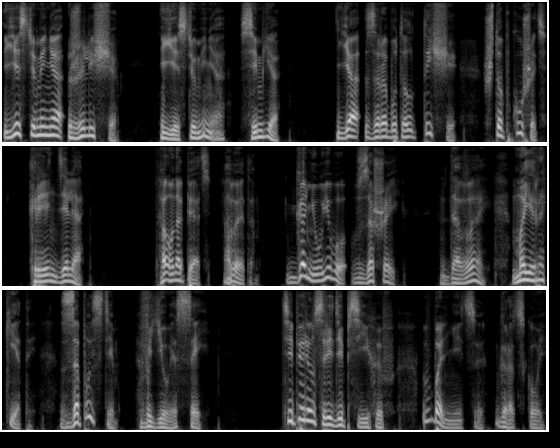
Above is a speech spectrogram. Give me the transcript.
Есть у меня жилище, есть у меня семья. Я заработал тысячи, чтоб кушать кренделя. А он опять об этом. Гоню его в зашей. Давай мои ракеты запустим в USA. Теперь он среди психов, в больнице городской.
